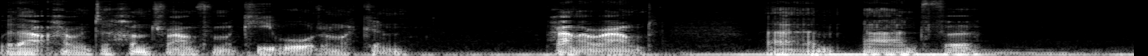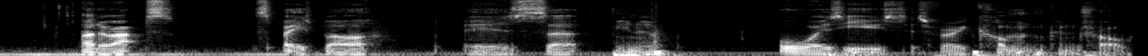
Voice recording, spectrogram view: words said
without having to hunt around from a keyboard and I can pan around. Um, and for other apps spacebar is uh, you know always used. It's a very common control.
